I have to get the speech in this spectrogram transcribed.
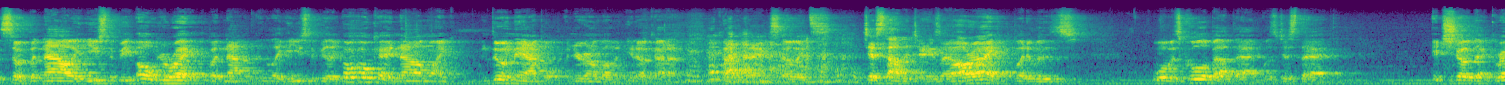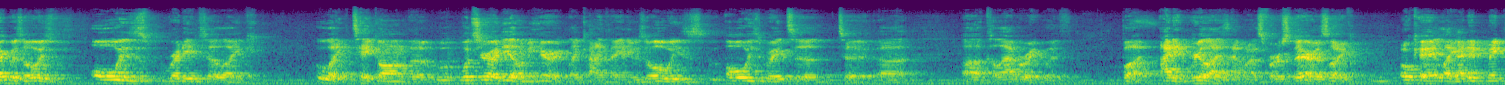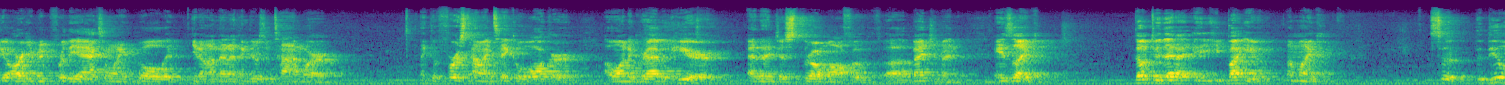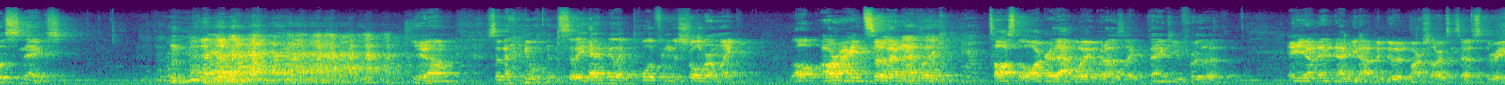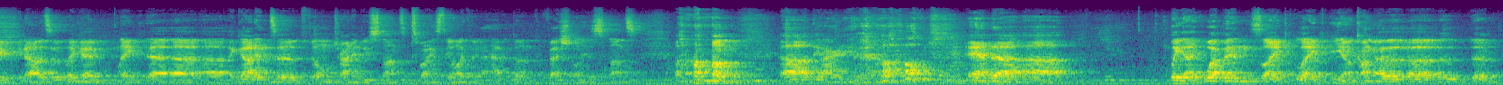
so, but now it used to be, oh, you're right, but now, like, it used to be like, oh, okay, now I'm like, I'm doing the apple, and you're gonna love it, you know, kind of, kind of thing. So it's just how the He's like, all right, but it was, what was cool about that was just that it showed that Greg was always, always ready to like, like take on the, what's your idea? Let me hear it, like kind of thing. And he was always, always great to, to uh, uh, collaborate with. But I didn't realize that when I was first there. I was like, okay, like I didn't make the argument for the axe. I'm like, well, it, you know. And then I think there was a time where, like the first time I take a walker, I want to grab it here and then just throw him off of uh, Benjamin. And he's like, don't do that. I, he'd bite you. I'm like, so the deal with snakes. you know. So then he, so he had me like pull it from the shoulder. I'm like, well, all right. So then I like tossed the walker that way. But I was like, thank you for the. And you know, and uh, you know, I've been doing martial arts since I was three. You know, it's like I like uh, uh, I got into film trying to do stunts. It's funny. It's the only thing I haven't done professionally is stunts. Um, uh, the irony of it all. and uh, uh, but yeah, like weapons, like like you know, kung, uh, the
